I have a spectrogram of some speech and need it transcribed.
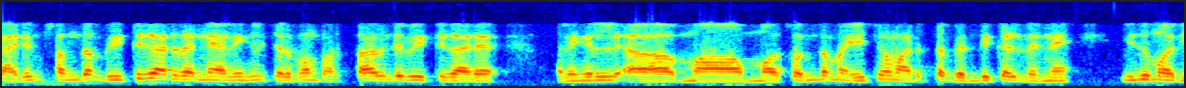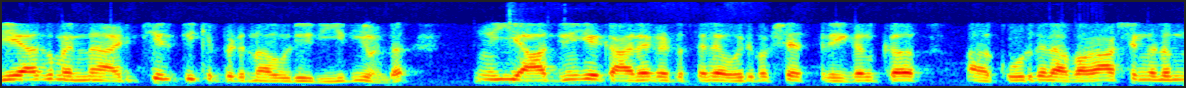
കാര്യം. സ്വന്തം വീട്ടുകാർ തന്നെ അല്ലെങ്കിൽ ചിലപ്പം ഭർത്താവിന്റെ വീട്ടുകാർ അല്ലെങ്കിൽ സ്വന്തം ഏറ്റവും അടുത്ത ബന്ധുക്കൾ തന്നെ ഇത് മതിയാകുമെന്ന് അടിച്ചേൽപ്പിക്കപ്പെടുന്ന ഒരു രീതിയുണ്ട്. ഈ ആധുനിക കാലഘട്ടത്തിൽ ഒരുപക്ഷെ സ്ത്രീകൾക്ക് കൂടുതൽ അവകാശങ്ങളും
